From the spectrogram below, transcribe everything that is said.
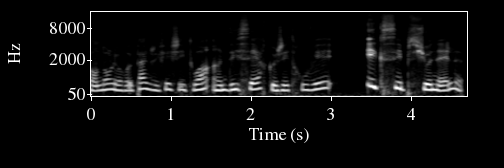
pendant le repas que j'ai fait chez toi, un dessert que j'ai trouvé exceptionnel,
